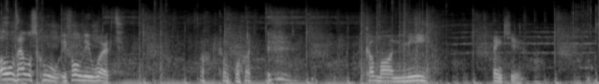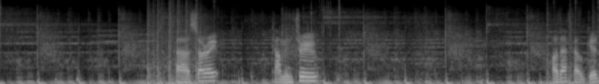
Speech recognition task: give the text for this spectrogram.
Oh, that was cool. If only it worked. Oh, come on. come on, me. Thank you. Uh, sorry. Coming through. Oh, that felt good.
